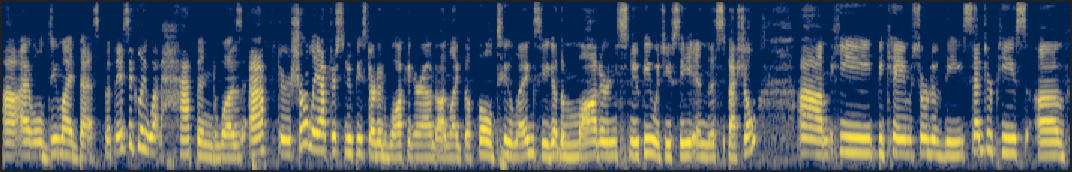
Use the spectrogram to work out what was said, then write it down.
uh, I will do my best. But basically, what happened was after, shortly after Snoopy started walking around on like the full two legs, so you got the modern Snoopy, which you see in this special. Um, he became sort of the centerpiece of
